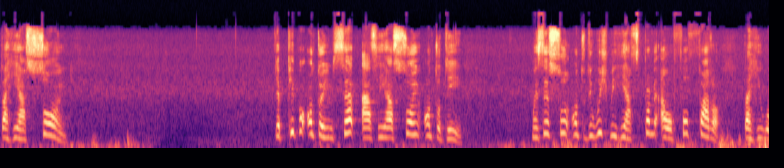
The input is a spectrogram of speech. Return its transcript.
that he has sown. The people unto himself as he has sown unto thee. When he says sown unto thee, which means he has promised our forefather that he will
